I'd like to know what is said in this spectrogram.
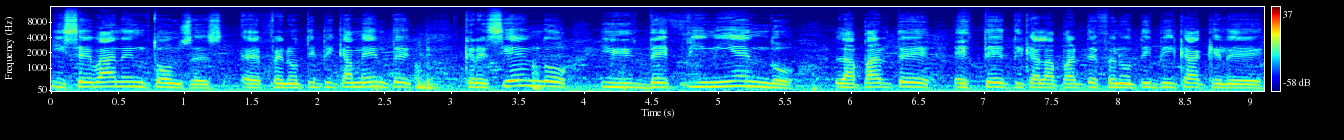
y se van entonces eh, fenotípicamente creciendo y definiendo la parte estética, la parte fenotípica que le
